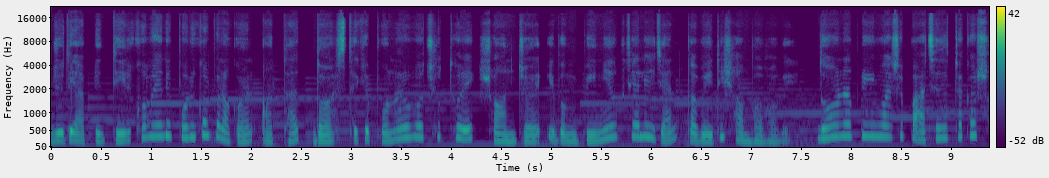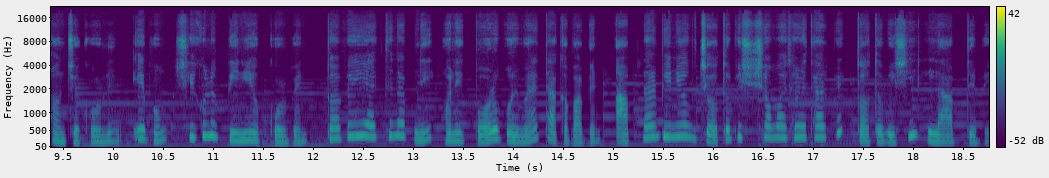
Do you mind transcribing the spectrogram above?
যদি আপনি দীর্ঘমেয়াদী পরিকল্পনা করেন, অর্থাৎ দশ থেকে পনেরো বছর ধরে সঞ্চয় এবং বিনিয়োগ চালিয়ে যান, তবে এটি সম্ভব হবে। ধরুন আপনি এই মাসে পাঁচ হাজার টাকা সঞ্চয় করলেন এবং সেগুলো বিনিয়োগ করবেন। তবেই একদিন আপনি অনেক বড় পরিমাণে টাকা পাবেন। আপনার বিনিয়োগ যত বেশি সময় ধরে থাকবে, তত বেশি লাভ দেবে।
